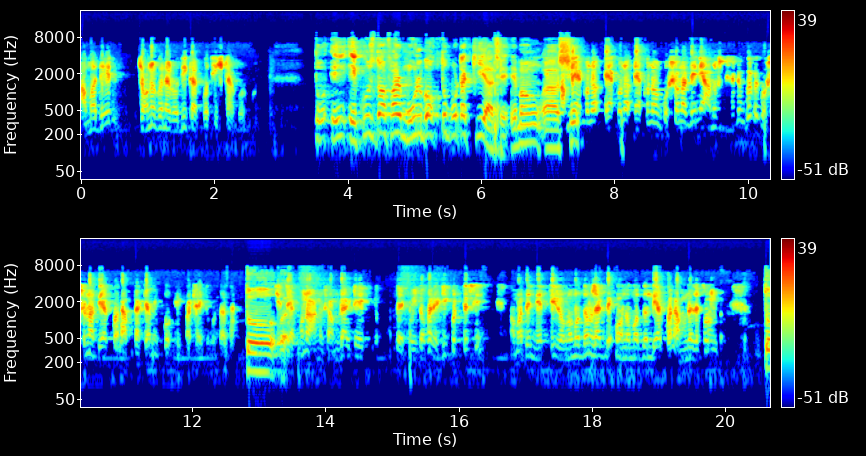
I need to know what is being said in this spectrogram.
আমাদের জনগণের অধিকার প্রতিষ্ঠা করব। তো এই একুশ দফার মূল বক্তব্যটা কি আছে? এবং সে এখনও এখনও এখনও ঘোষণা দেয়নি আনুষ্ঠানিকভাবে ঘোষণা দেওয়ার পর আপনাকে আমি কপি পাঠাই দেবো দাদা। তো এখনও আমরা এটা একুশ দফা রেডি করতেছি। আমাদের নেত্রীর অনুমোদন লাগবে অনুমোদন দেওয়ার পর আমরা যখন তো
